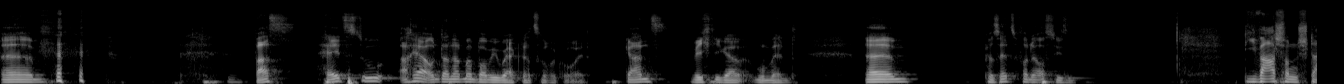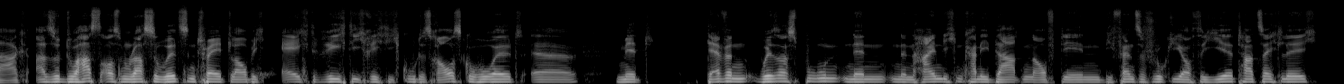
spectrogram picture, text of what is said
Ähm, was hältst du? Ach ja, und dann hat man Bobby Wagner zurückgeholt. Ganz wichtiger Moment. Ähm, was hältst du von der Offseason? Die war schon stark. Also du hast aus dem Russell Wilson Trade, glaube ich, echt richtig, richtig Gutes rausgeholt. Äh, mit Devin Witherspoon, einen, einen, heimlichen Kandidaten auf den Defensive Rookie of the Year tatsächlich.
